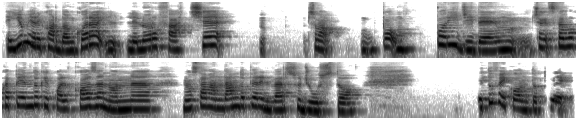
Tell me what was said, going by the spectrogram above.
e io mi ricordo ancora il, le loro facce, insomma, un po', un po rigide, cioè stavo capendo che qualcosa non, non stava andando per il verso giusto. E tu fai conto che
